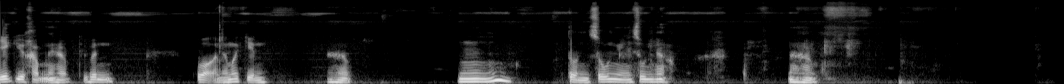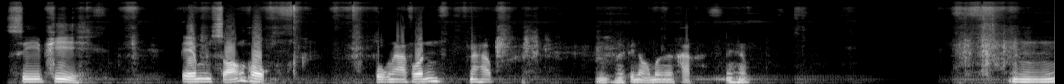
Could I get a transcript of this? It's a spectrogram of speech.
ยิกอยู่ครับนะครับ ที่เพิ่นพวกอันนั้นมากินนะครับ อืมต้นสูงอย่างนี้สูงเนาะนะครับ CP M สองหก ปลูกหนาฝนนะครับอืมให้พี่น้องเมืองคักๆนะครับ อืม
